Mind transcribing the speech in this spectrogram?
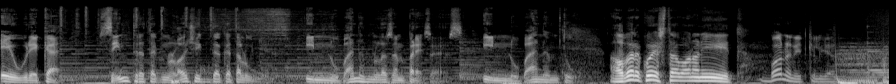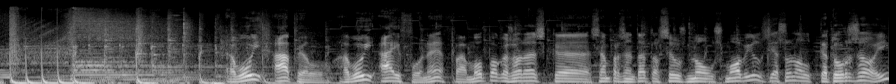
Eurecat, centre tecnològic de Catalunya. Innovant amb les empreses. Innovant amb tu. Albert Cuesta, bona nit. Bona nit, Kilian. Avui Apple, avui iPhone, eh? Fa molt poques hores que s'han presentat els seus nous mòbils, ja són el 14, oi?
